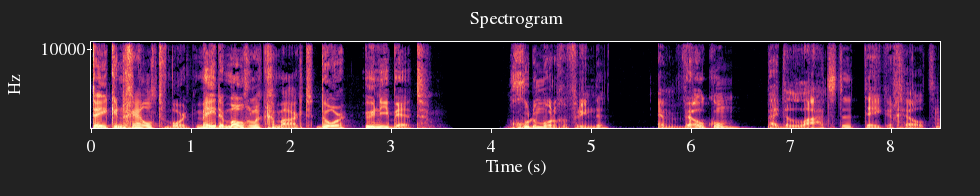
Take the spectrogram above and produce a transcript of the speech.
Tekengeld wordt mede mogelijk gemaakt door Unibed. Goedemorgen vrienden en welkom bij de laatste tekengeld.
